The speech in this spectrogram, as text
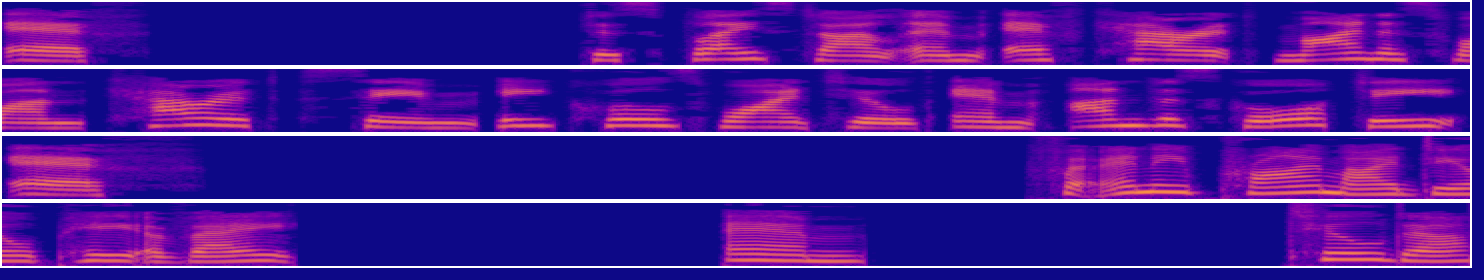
F display style m f caret minus one caret sim equals y tilde m underscore d f. For any prime ideal p of a M. Tilde.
